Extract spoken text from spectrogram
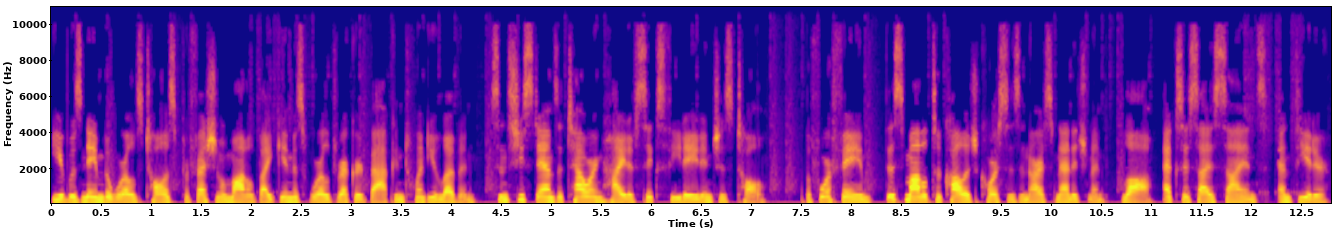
Eve was named the world's tallest professional model by Guinness World Record back in 2011, since she stands a towering height of 6 feet 8 inches tall. Before fame, this model took college courses in arts management, law, exercise science, and theater.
